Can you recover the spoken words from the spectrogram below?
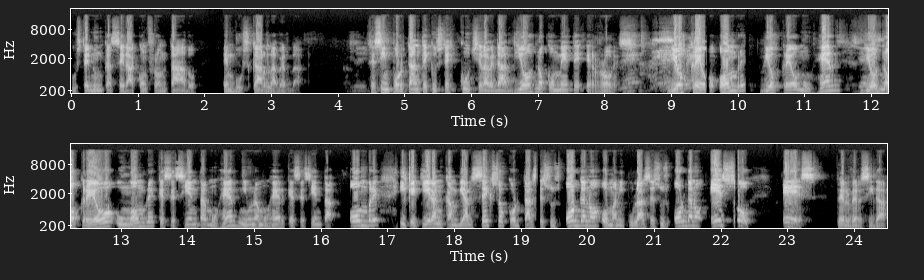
usted nunca será confrontado en buscar la verdad. Es importante que usted escuche la verdad. Dios no comete errores. Dios creó hombre, Dios creó mujer, Dios no creó un hombre que se sienta mujer ni una mujer que se sienta hombre y que quieran cambiar sexo, cortarse sus órganos o manipularse sus órganos. Eso es perversidad.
